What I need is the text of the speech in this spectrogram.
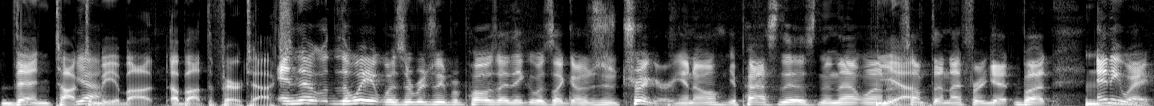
then talk Yeah. to me about about the fair tax. And the, the way it was originally proposed, I think it was like a, just a trigger. You know, you pass this, then that one, or something. I forget. But Mhm. anyway,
